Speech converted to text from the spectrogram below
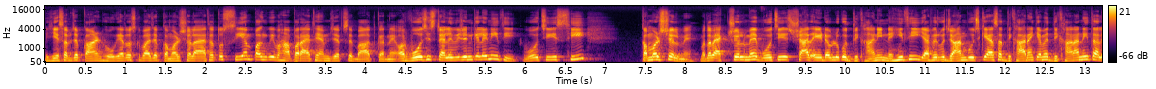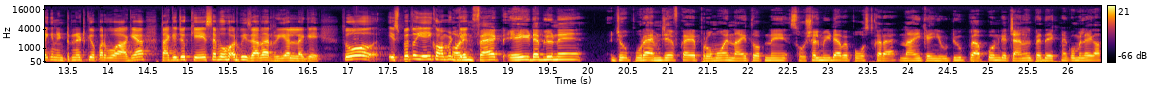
ये सब जब कांड हो गया तो उसके बाद जब कमर्शियल आया था तो सीएम पंक भी वहाँ पर आए थे एमजेएफ से बात करने और वो चीज़ टेलीविज़न के लिए नहीं थी वो चीज़ थी कमर्शियल में मतलब एक्चुअल में वो चीज़ शायद ए को दिखानी नहीं थी या फिर वो जानबूझ के ऐसा दिखा रहे हैं कि हमें दिखाना नहीं था लेकिन इंटरनेट के ऊपर वो आ गया ताकि जो केस है वो और भी ज़्यादा रियल लगे। तो इस पर तो यही कॉमेंट और इनफैक्ट ए ने जो पूरा एम का ये प्रोमो है ना ही तो अपने सोशल मीडिया पे पोस्ट करा है ना ही कहीं यूट्यूब पे आपको उनके चैनल पे देखने को मिलेगा।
